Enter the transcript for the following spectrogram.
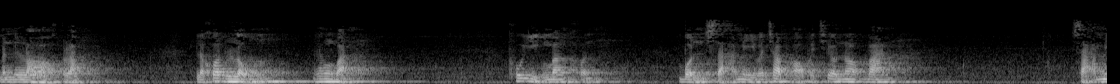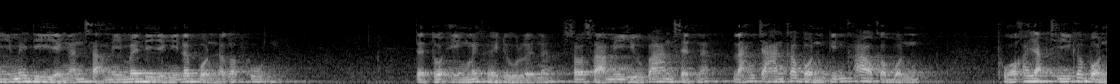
มันหลอกเราแล้วก็หลงทั้งวัน ผู้หญิงบางคนบ่นสามีว่าชอบออกไปเที่ยวนอกบ้าน สามีไม่ดีอย่างนั้น สามีไม่ดีอย่างนี้แล้วบ่นแล้วก็พูด แต่ตัวเองไม่เคยดูเลยนะสสามีอยู่บ้านเสร็จนะล้างจานก็บน่นกินข้าวก็บน่นผัวขยับทีก็บน่น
